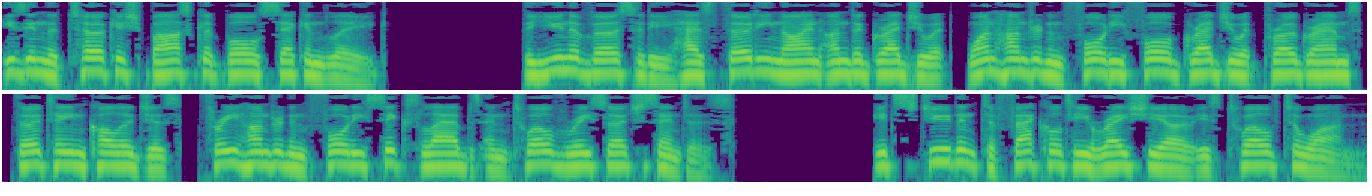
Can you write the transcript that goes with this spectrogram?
is in the Turkish Basketball Second League. The university has 39 undergraduate, 144 graduate programs, 13 colleges, 346 labs and 12 research centers. Its student-to-faculty ratio is 12 to 1.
